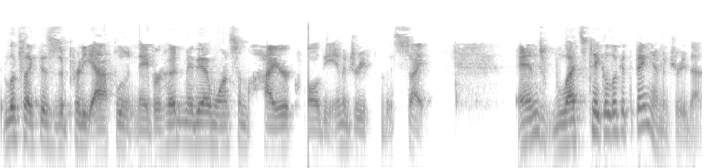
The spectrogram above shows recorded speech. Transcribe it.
it looks like this is a pretty affluent neighborhood. Maybe I want some higher quality imagery for this site. And let's take a look at the Bing imagery then.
